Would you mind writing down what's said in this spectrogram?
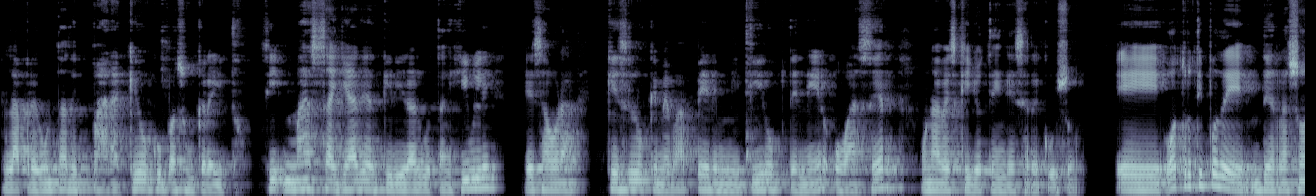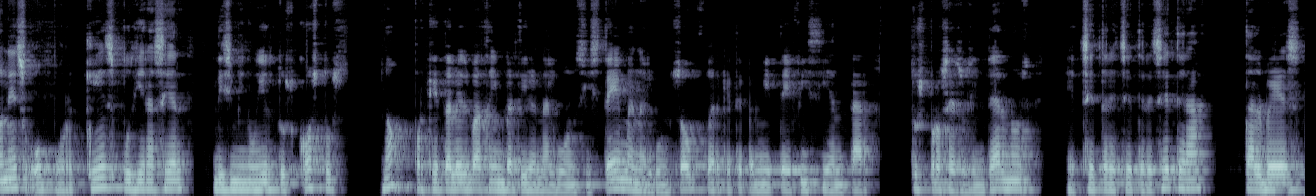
la pregunta de para qué ocupas un crédito. ¿Sí? Más allá de adquirir algo tangible, es ahora qué es lo que me va a permitir obtener o hacer una vez que yo tenga ese recurso. Eh, otro tipo de, de razones o por qué pudiera ser disminuir tus costos. ¿No? Porque tal vez vas a invertir en algún sistema, en algún software que te permite eficientar tus procesos internos, etcétera, etcétera, etcétera. Tal vez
